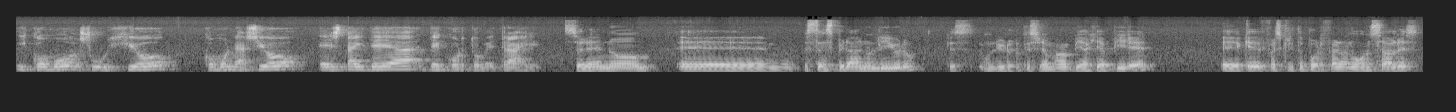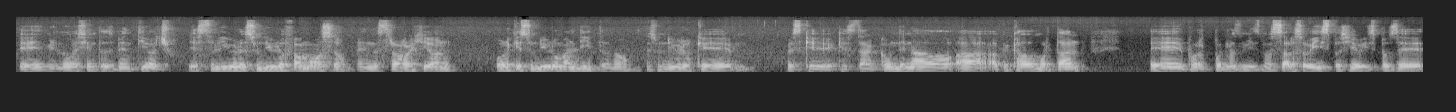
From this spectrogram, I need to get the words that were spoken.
y cómo surgió, cómo nació esta idea de cortometraje? Sereno eh, está inspirada en un libro, que es un libro que se llama Viaje a pie, eh, que fue escrito por Fernando González en 1928. Y este libro es un libro famoso en nuestra región porque es un libro maldito, ¿no? Es un libro que, pues, que, que está condenado a, pecado mortal eh, por, por los mismos arzobispos y obispos de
